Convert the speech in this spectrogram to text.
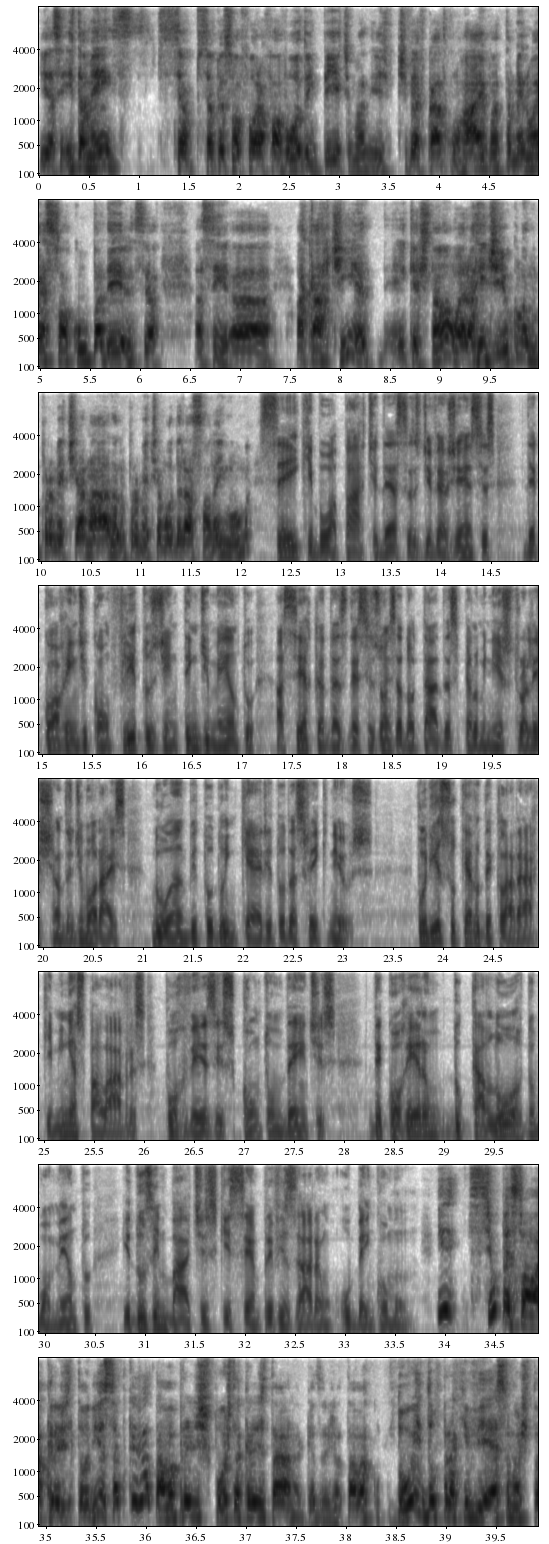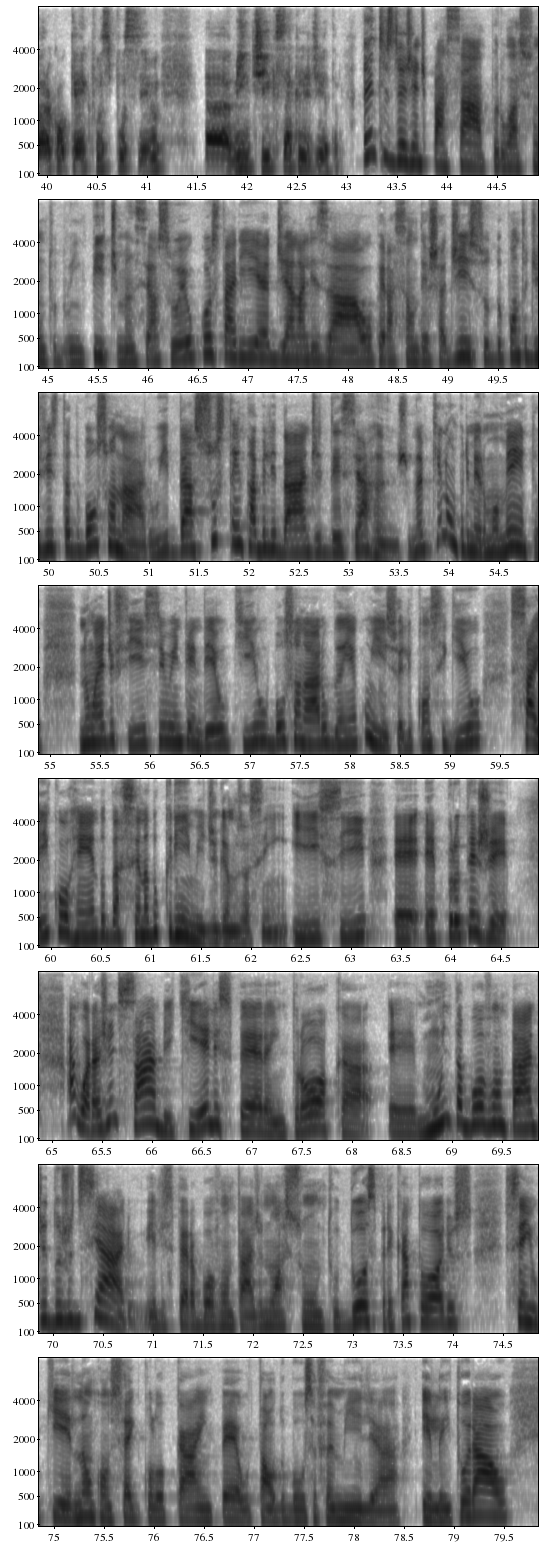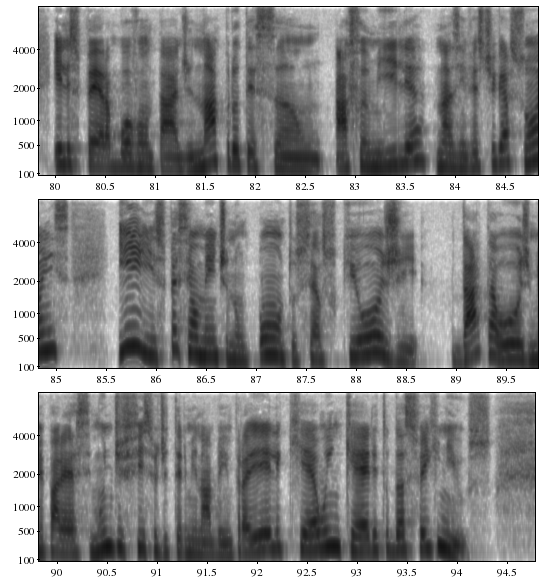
E, assim, e também, se a, se a, pessoa for a favor do impeachment e tiver ficado com raiva, também não é só culpa dele, certo? Assim, a, a cartinha em questão era ridícula, não prometia nada, não prometia moderação nenhuma. Sei que boa parte dessas divergências decorrem de conflitos de entendimento acerca das decisões adotadas pelo ministro Alexandre de Moraes no âmbito do inquérito das fake news. Por isso, quero declarar que minhas palavras, por vezes contundentes, decorreram do calor do momento e dos embates que sempre visaram o bem comum. E se o pessoal acreditou nisso, é porque já estava predisposto a acreditar, né? Quer dizer, já estava doido para que viesse uma história qualquer que fosse possível uh, mentir que se acredita. Antes de a gente passar para o assunto do impeachment, Celso, eu gostaria de analisar a operação Deixa Disso do ponto de vista do Bolsonaro e da sustentabilidade desse arranjo, né? Porque num primeiro momento não é difícil entender o que o Bolsonaro ganha com isso. Ele conseguiu sair correndo da cena do crime, digamos assim, e se é, é proteger. Agora, a gente sabe que ele espera em troca é, muita boa vontade do judiciário. Ele espera boa vontade no assunto dos precatórios, sem o que ele não consegue colocar em pé o tal do Bolsa Família eleitoral. Ele espera boa vontade na proteção à família, nas investigações e, especialmente num ponto, Celso, que hoje data hoje me parece muito difícil de terminar bem para ele, que é o inquérito das fake news.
